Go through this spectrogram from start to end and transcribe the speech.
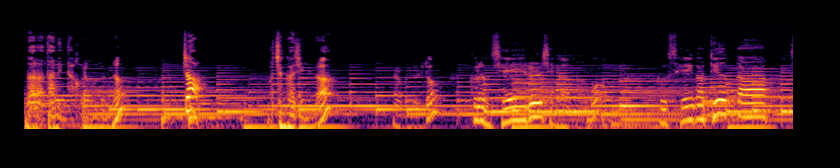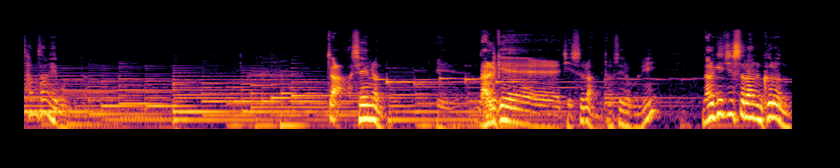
날아다닌다 그러거든요. 자, 마찬가지입니다. 여러분들도 그런 새를 생각하고 그 새가 되었다 상상해 봅니다. 자, 새는 예, 날개 짓을 합니다. 여러분이 날개 짓을 하는 그런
